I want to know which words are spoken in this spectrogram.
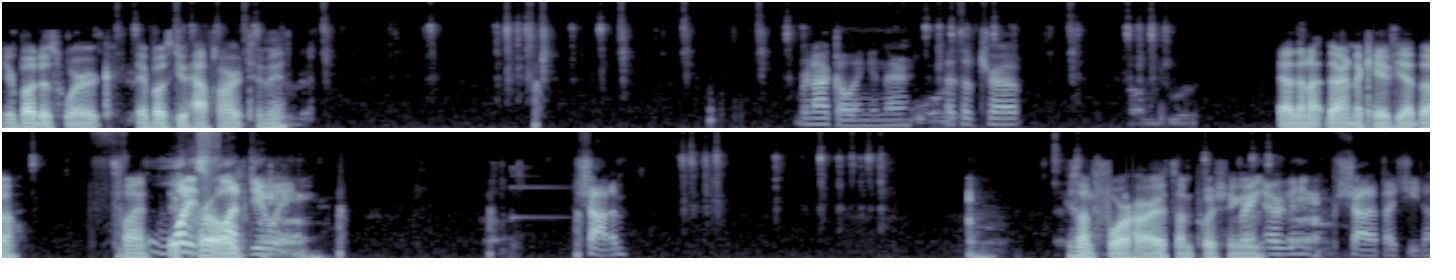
Your bow does work. Their bows do half a heart to me. We're not going in there. That's a trap. Yeah, they're not. They're not in the cave yet though. It's fine. They What is curled. Fleb doing? Shot him. He's on four hearts. I'm pushing him. Right, are getting shot at by Cheetah.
